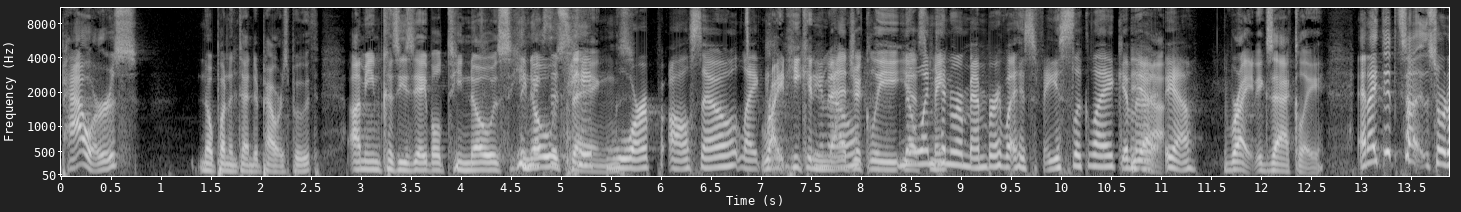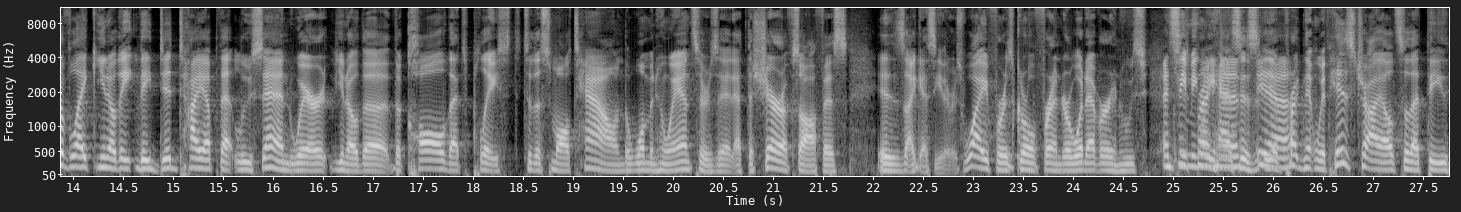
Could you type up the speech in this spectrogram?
powers. No pun intended. Powers Boothe. I mean, because he's able. To, he knows. He, He knows makes the tape things. warp also. Like Right, he can you know? magically- No yes, one make- can remember what his face looked like. In the, Yeah. yeah. Right, exactly. And I did so, sort of like you know they they did tie up that loose end where you know the the call that's placed to the small town, the woman who answers it at the sheriff's office is I guess either his wife or his girlfriend or whatever, and who's And seemingly has his yeah. pregnant with his child, so that the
